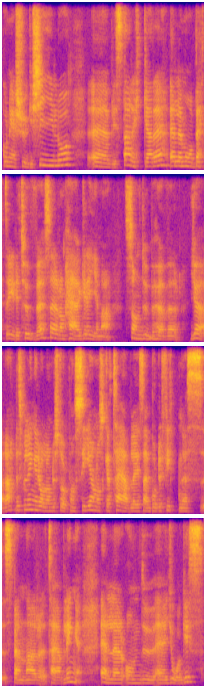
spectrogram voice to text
gå ner 20 kilo, eh, bli starkare eller må bättre i ditt huvud så är det de här grejerna som du behöver göra. Det spelar ingen roll om du står på en scen och ska tävla i så här body fitness-spännartävling eller om du är yogis.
